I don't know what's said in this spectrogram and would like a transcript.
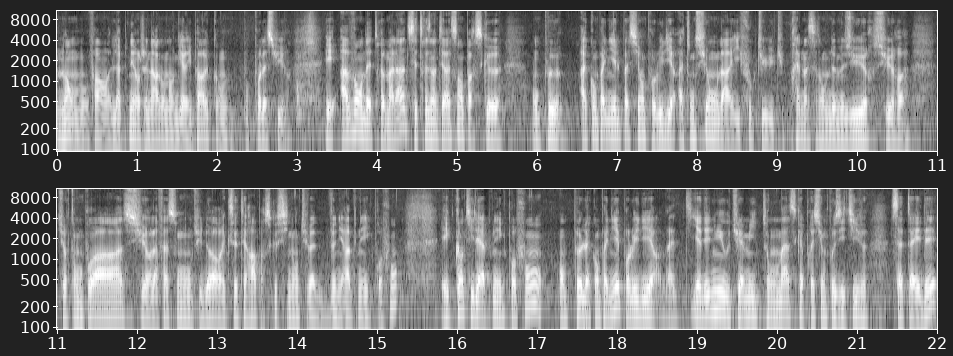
non, enfin, l'apnée, en général, on n'en guérit pas pour, pour, la suivre. Et avant d'être malade, c'est très intéressant parce que on peut accompagner le patient pour lui dire attention, là, il faut que tu, prennes un certain nombre de mesures sur, sur ton poids, sur la façon dont tu dors, etc., parce que sinon tu vas devenir apnéique profond. Et quand il est apnéique profond, on peut l'accompagner pour lui dire bah, il y a des nuits où tu as mis ton masque à pression positive, ça t'a aidé.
